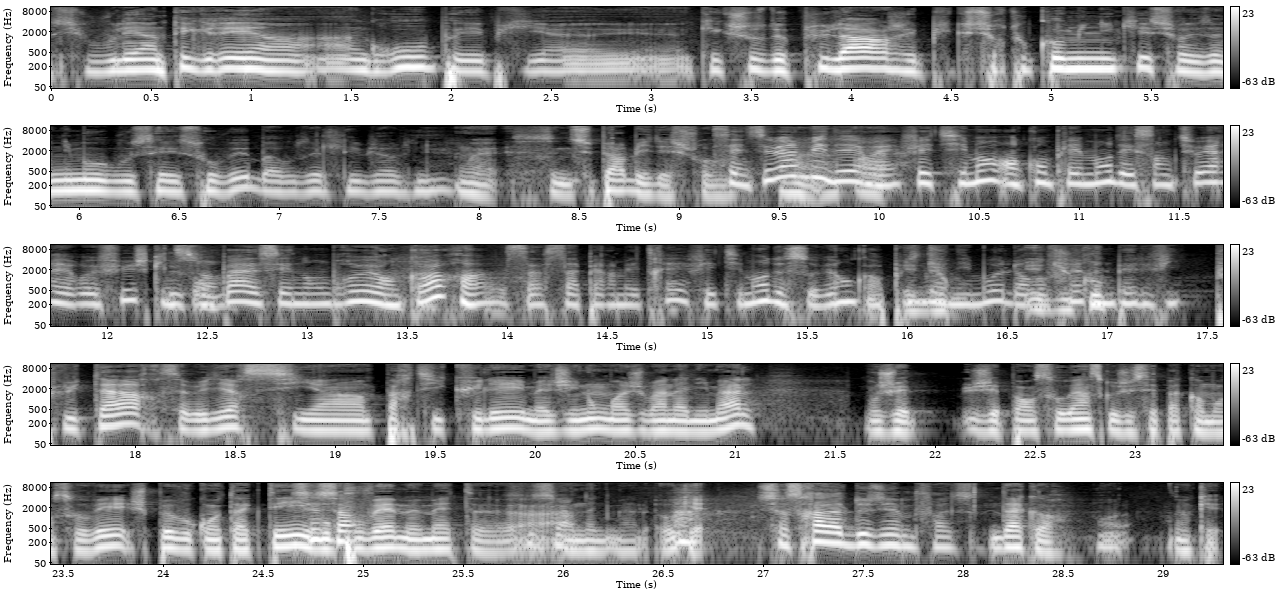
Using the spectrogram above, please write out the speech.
si vous voulez intégrer un, un groupe et puis euh, quelque chose de plus large et puis surtout communiquer sur les animaux que vous savez sauver, bah, vous êtes les bienvenus. Ouais, c'est une superbe idée, je trouve. C'est une superbe Ouais, idée, ouais. ouais. effectivement, en complément des sanctuaires et refuges qui ne sont ça. pas assez nombreux encore, ça, ça permettrait effectivement de sauver encore plus d'animaux et de leur et du offrir coup- une belle vie. Plus tard, ça veut dire si un particulier, imaginons, moi je veux un animal, bon, je vais, je vais pas en sauver un parce que je sais pas comment sauver, je peux vous contacter et vous ça. pouvez me mettre euh, ça. un animal. Ok, Ça sera la deuxième phase. d'accord. Ouais. Ok.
